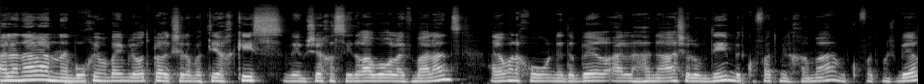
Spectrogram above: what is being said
אהלן אהלן, ברוכים הבאים לעוד פרק של אבטיח כיס והמשך הסדרה War Life Balance. היום אנחנו נדבר על הנאה של עובדים בתקופת מלחמה, בתקופת משבר.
